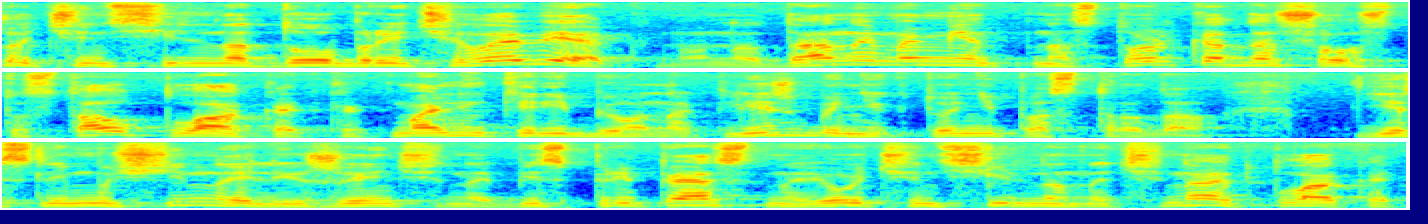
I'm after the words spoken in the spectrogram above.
очень сильно добрый человек, но на данный момент настолько дошел, что стал плакать, как маленький ребенок, лишь бы никто не пострадал. Если мужчина или женщина беспрепятственно и очень сильно начинают плакать,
